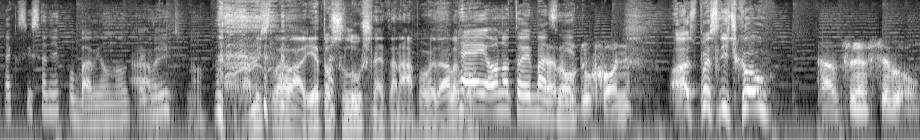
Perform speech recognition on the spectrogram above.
Tak si sa nepobavil, no tak Ale- nič, no. Zamyslela, je to slušné tá nápoveda, lebo... Hej, ono to iba Karol znie. Duchoň. A s pesničkou? Tancujem s tebou.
